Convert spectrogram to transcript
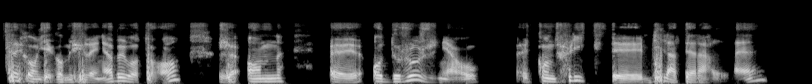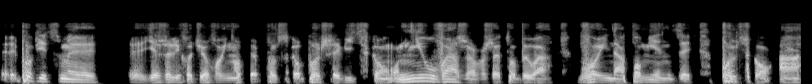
Cechą jego myślenia było to, że on odróżniał konflikty bilateralne, powiedzmy jeżeli chodzi o wojnę polsko-bolszewicką. On nie uważał, że to była wojna pomiędzy Polską a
